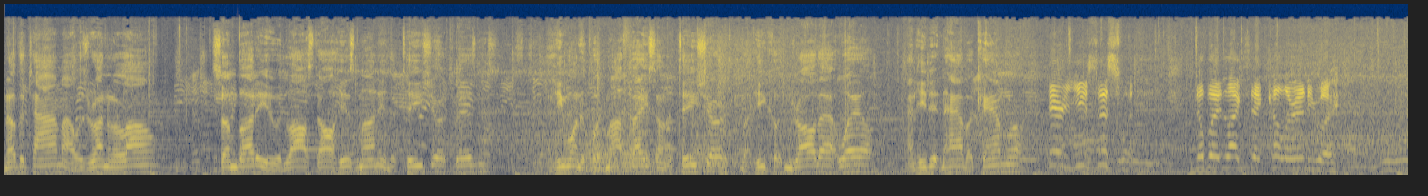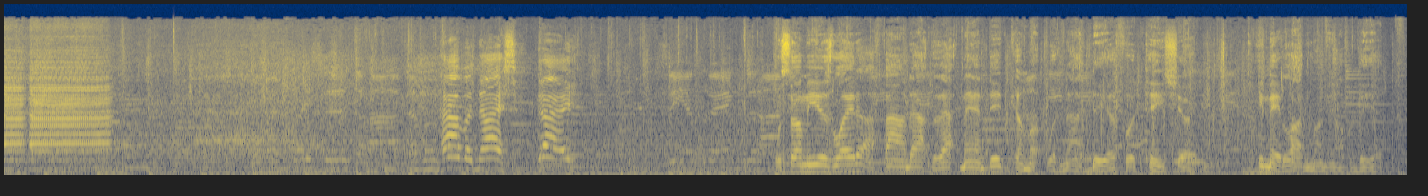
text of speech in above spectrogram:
Another time I was running along, somebody who had lost all his money in the t-shirt business, and he wanted to put my face on a t-shirt, but he couldn't draw that well, and he didn't have a camera. Here, use this one. Nobody likes that color anyway. Have a nice day. Well, some years later, I found out that that man did come up with an idea for a t-shirt. He made a lot of money off of it.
